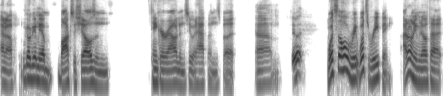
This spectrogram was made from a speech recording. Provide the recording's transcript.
I don't know. Go get me a box of shells and tinker around and see what happens. But um, Do it. what's the whole re- what's reaping? I don't even know if that.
